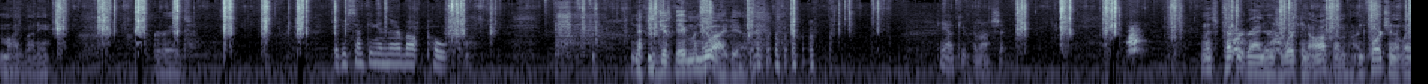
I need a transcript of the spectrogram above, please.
My buddy. Great. There'll be something in there about Pope. Now you just gave him a new idea. Yeah, I'll keep my mouth shut. And this pepper grinder is working awesome. Unfortunately,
